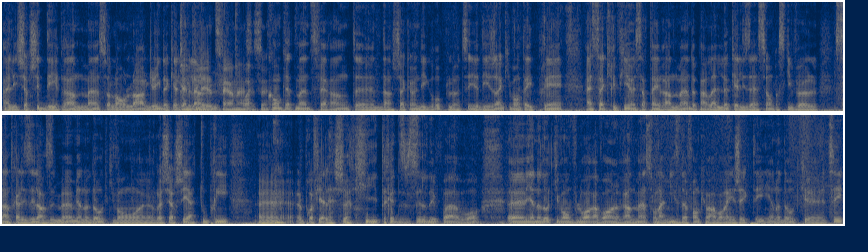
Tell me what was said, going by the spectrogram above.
aller chercher des rendements selon leur grille de calcul. à calculer eux. différemment, Ouais. c'est ça. complètement différentes euh, dans chacun des groupes. là. Tu sais, Il y a des gens qui vont être prêts à sacrifier un certain rendement de par la localisation parce qu'ils veulent centraliser leurs immeubles. Il y en a d'autres qui vont rechercher à tout prix un profit à l'achat qui est très difficile des fois avoir. Euh, il y en a d'autres qui vont vouloir avoir un rendement sur la mise de fonds qu'ils vont avoir injecté. Il y en a d'autres que, tu sais,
